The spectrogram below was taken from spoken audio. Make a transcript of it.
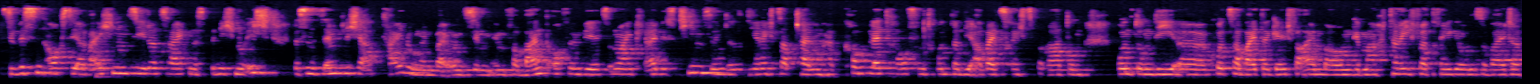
sie wissen auch, sie erreichen uns jederzeit. Und das bin nicht nur ich, das sind sämtliche Abteilungen bei uns im, im Verband, auch wenn wir jetzt nur ein kleines Team sind. Also die Rechtsabteilung hat komplett rauf und runter die Arbeitsrechtsberatung rund um die äh, Kurzarbeitergeldvereinbarung gemacht, Tarifverträge und so weiter.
